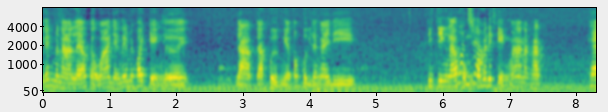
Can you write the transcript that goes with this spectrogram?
เล่นมานานแล้วแต่ว่ายังเล่นไม่ค่อยเก่งเลย อยากจะฝึกเนี่ยต้องฝึกยังไงดี จริง ๆ แล้วผม Watch ก็ out ไม่ได้เก่งมากนะครับ แค่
